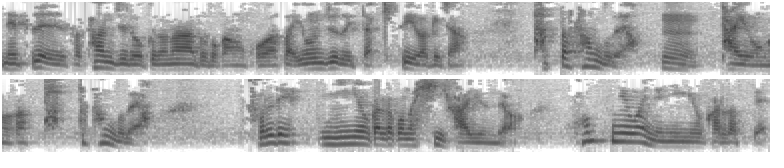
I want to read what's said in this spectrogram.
熱でさ36度7度とかの子がさ、40度いったらきついわけじゃん。たった3度だよ。うん体温がたった3度だよ。それで人間の体こんな火入るんだよ。本当に弱いんだよ、人間の体って。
